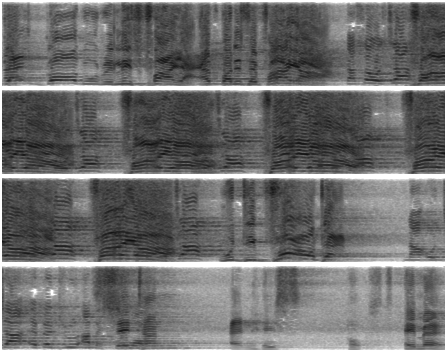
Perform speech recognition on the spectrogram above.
Then God will release fire. Everybody say fire. Fire. Fire. Fire. Fire. Fire. Will devour them. na ogya ɛbɛduru abɛhye wɔn Satan and his host. Amen.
